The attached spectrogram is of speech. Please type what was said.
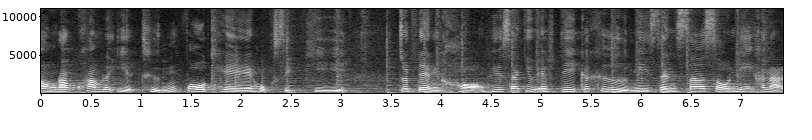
รองรับความละเอียดถึง 4K 60p จุดเด่นของ PZ UHD ก็คือมีเซ็นเซอร์ Sony ขนาด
